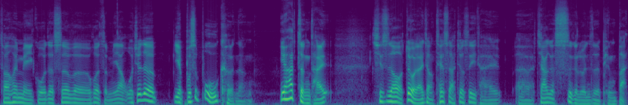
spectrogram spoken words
传回美国的 server 或怎么样？我觉得也不是不无可能，因为它整台其实哦，对我来讲，Tesla 就是一台呃加个四个轮子的平板。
